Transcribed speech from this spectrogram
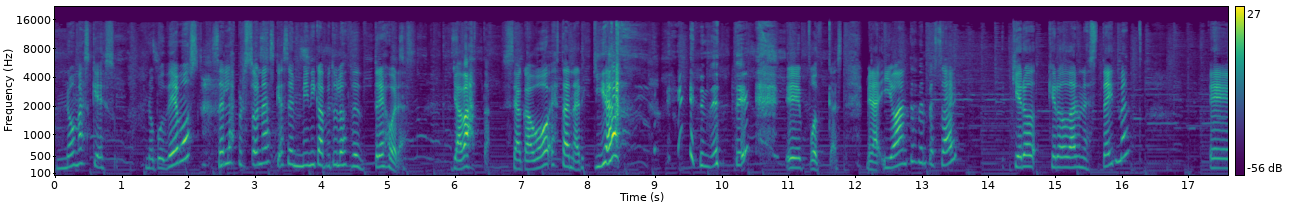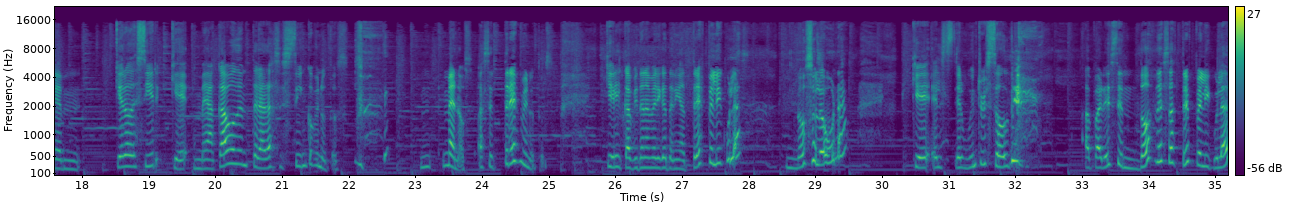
No más que eso. No podemos ser las personas que hacen mini capítulos de tres horas. Ya basta. Se acabó esta anarquía en este eh, podcast. Mira, y yo antes de empezar, quiero, quiero dar un statement. Em, quiero decir que me acabo de enterar hace cinco minutos. Menos, hace tres minutos que el Capitán América tenía tres películas, no solo una, que el, el Winter Soldier aparece en dos de esas tres películas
